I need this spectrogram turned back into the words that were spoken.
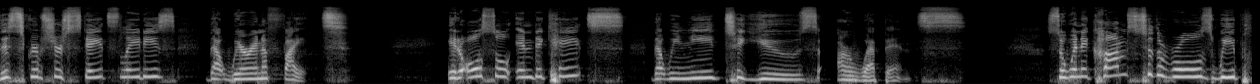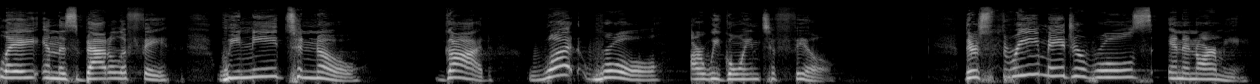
This scripture states, ladies, that we're in a fight. It also indicates that we need to use our weapons. So, when it comes to the roles we play in this battle of faith, we need to know God, what role are we going to fill? There's three major roles in an army,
